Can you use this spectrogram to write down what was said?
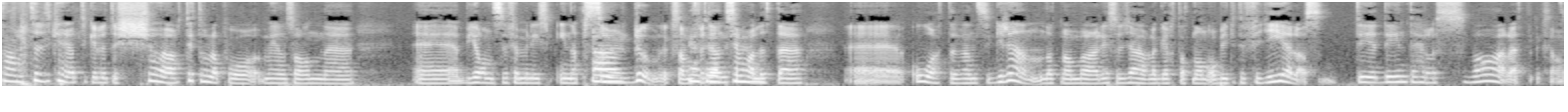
Samtidigt kan jag tycka det är lite tjötigt att hålla på med en sån eh, eh Beyoncé-feminism in absurdum. Ja, liksom, för den kan vara lite eh, återvändsgränd. Att man bara, det är så jävla gött att någon objektifieras. Det, det är inte heller svaret. Liksom.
